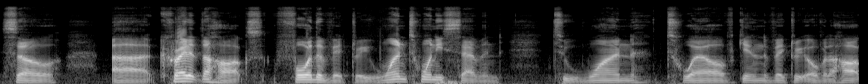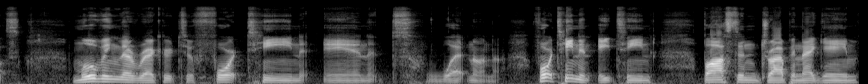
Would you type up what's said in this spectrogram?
So uh, credit the Hawks for the victory, 127 to 112, getting the victory over the Hawks moving their record to 14 and what? No, no, 14 and 18. Boston dropping that game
